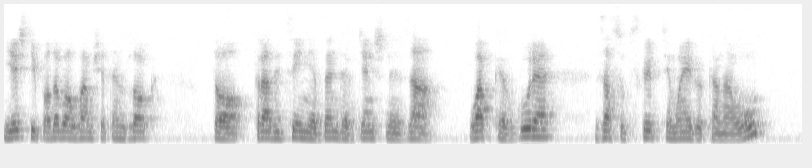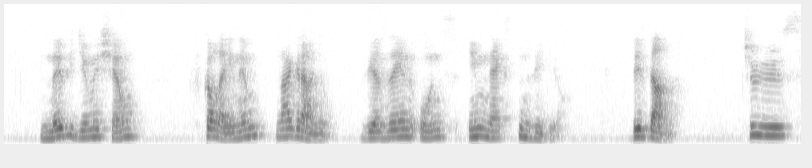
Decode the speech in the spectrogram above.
Jeśli podobał Wam się ten vlog, to tradycyjnie będę wdzięczny za łapkę w górę, za subskrypcję mojego kanału. My widzimy się w kolejnym nagraniu. Wir sehen uns im nächsten Video. Bis dann. Tschüss.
